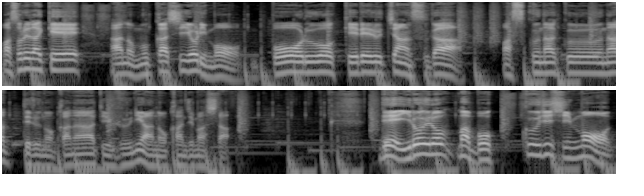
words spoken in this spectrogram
まあ、それだけあの昔よりもボールを蹴れるチャンスが、少なくなってるのかなというふうにあの感じました。でいろいろ、まあ、僕自身も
